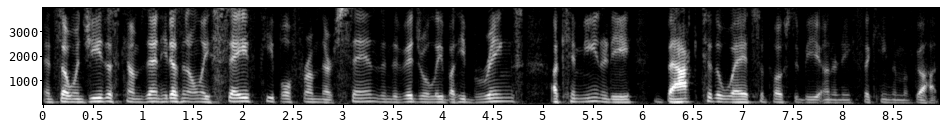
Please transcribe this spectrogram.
And so when Jesus comes in, he doesn't only save people from their sins individually, but he brings a community back to the way it's supposed to be underneath the kingdom of God.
